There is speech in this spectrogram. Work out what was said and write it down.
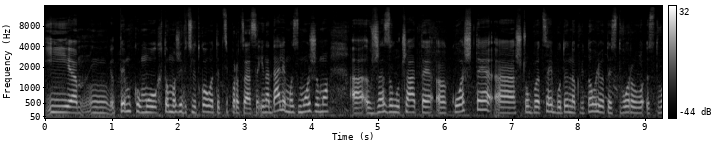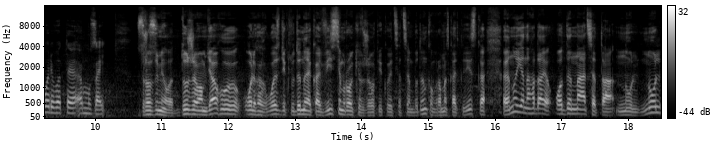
І тим, кому хто може відслідковувати ці процеси, і надалі ми зможемо вже залучати е, кошти, а, щоб цей будинок відновлювати, створювати, е, музей. Зрозуміло. Дуже вам дякую. Ольга Гвоздік, людина, яка 8 років вже опікується цим будинком, громадська активістка. Е, Ну, я нагадаю, 11.00,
